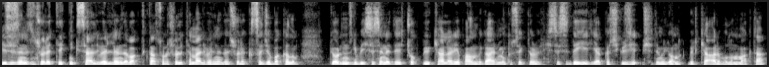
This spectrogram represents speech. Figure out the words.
Hisse senedinin şöyle tekniksel verilerine de baktıktan sonra şöyle temel verilerine de şöyle kısaca bakalım. Gördüğünüz gibi hisse senedi çok büyük karlar yapan bir gayrimenkul sektörü hissesi değil. Yaklaşık 177 milyonluk bir karı bulunmakta.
